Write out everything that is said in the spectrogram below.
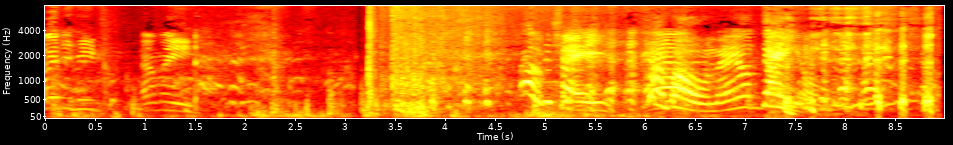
When did he? I mean. Okay, come on now, damn.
